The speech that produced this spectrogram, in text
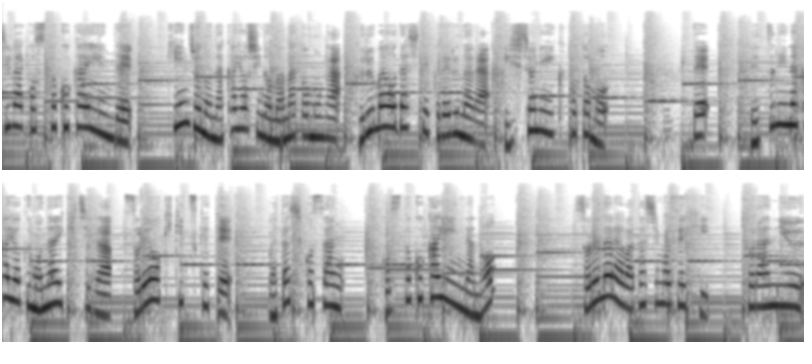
ちはコストコ会員で、近所の仲良しのママ友が車を出してくれるなら一緒に行くことも。で、別に仲良くもない基地がそれを聞きつけて、私子さん、コストコ会員なの？それなら私もぜひ、と乱入。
